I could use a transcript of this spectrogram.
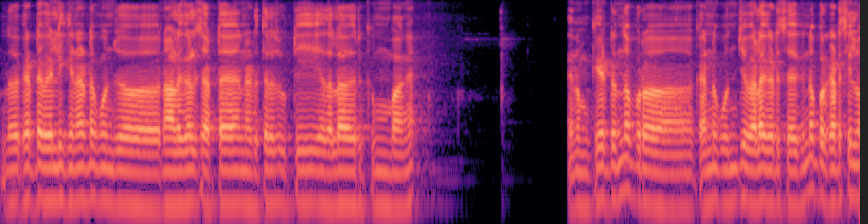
இந்த கட்டை வெள்ளிக்கு நாட்டம் கொஞ்சம் நாலு கால் சட்டை நடுத்தர சுட்டி அதெல்லாம் இருக்கும்பாங்க. நம்ம கேட்டிருந்தோம். அப்புறம் கன்று கொஞ்சம் விலை கிடச்சதுக்குன்னு அப்புறம் கடைசியில்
